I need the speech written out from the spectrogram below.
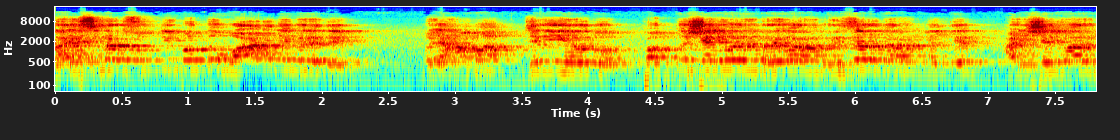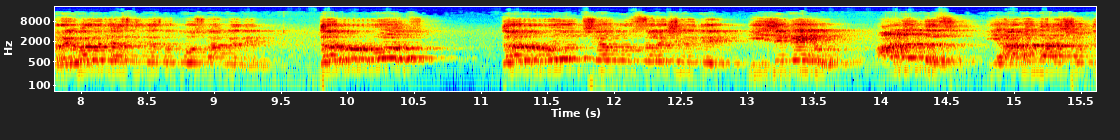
रायसीना सुट्टी फक्त वाढ दे करे ते. म्हणजे आम्हा जे मी हे होतो फक्त शनिवार आणि रविवार रिझर्व करायला मिळते आणि शनिवार आणि रविवार जास्तीत जास्त कोर्स टाकले ते दररोज दररोज कोर्स सिलेक्शन येते. ही जे काही आनंदच ही आनंद हा शब्द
